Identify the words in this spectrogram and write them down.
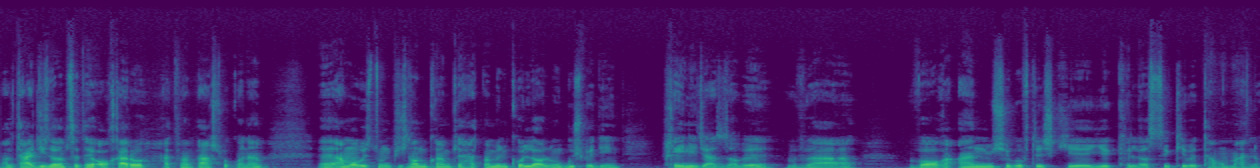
حالا ترجیح دادم ستای آخر رو حتما پخش بکنم. اما بهتون پیشنهاد می‌کنم که حتما برین کل آلبوم گوش بدین. خیلی جذابه و واقعا میشه گفتش که یک کلاسیکه به تمام معنا.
